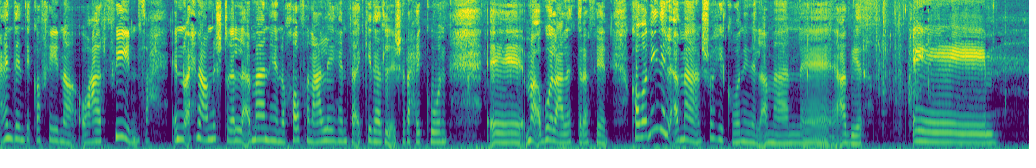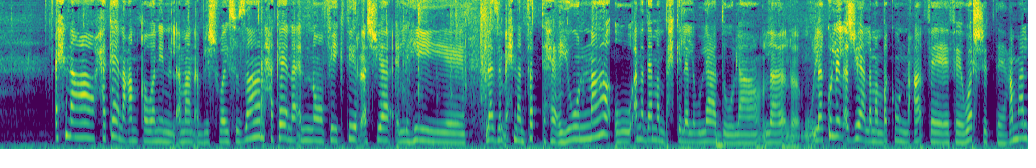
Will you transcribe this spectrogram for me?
عندهم ثقه فينا وعارفين صح. إنه إحنا عم نشتغل لأمانهن وخوفا عليهن فأكيد هذا الشيء رح يكون إيه مقبول على الطرفين. قوانين الأمان شو هي قوانين الأمان إيه عبير؟ إيه إحنا حكينا عن قوانين الأمان قبل شوي سوزان حكينا إنه في كثير أشياء اللي هي لازم إحنا نفتح عيوننا وأنا دائما بحكي للأولاد ولكل الاجيال لما بكون في في ورشة عمل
